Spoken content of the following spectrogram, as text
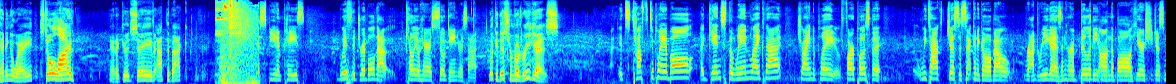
heading away, still alive, and a good save at the back. A speed and pace with the dribble that Kelley O'Hara is so dangerous at. Look at this from Rodriguez. It's tough to play a ball against the wind like that, trying to play far post, but we talked just a second ago about Rodriguez and her ability on the ball. Here, she just.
